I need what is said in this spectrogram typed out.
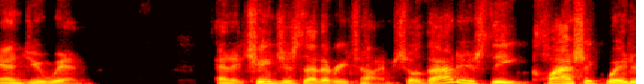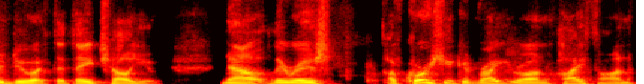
And you win. And it changes that every time. So that is the classic way to do it that they tell you. Now, there is, of course, you could write your own Python,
